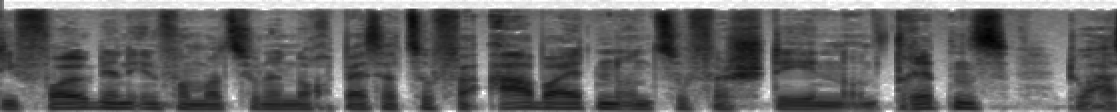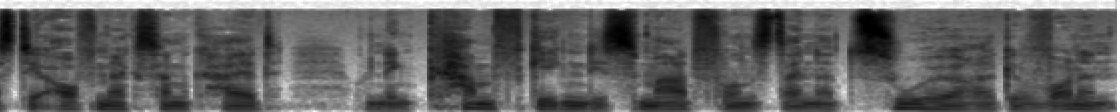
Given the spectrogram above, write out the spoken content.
die folgenden Informationen noch besser zu verarbeiten und zu verstehen. Und drittens, du hast die Aufmerksamkeit und den Kampf gegen die Smartphones deiner Zuhörer gewonnen.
